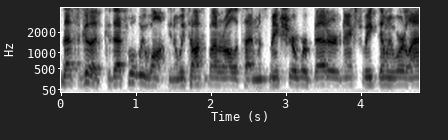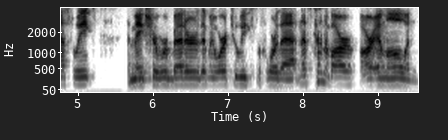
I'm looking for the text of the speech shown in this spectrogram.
that's good because that's what we want. You know, we talk about it all the time. Let's make sure we're better next week than we were last week, and make sure we're better than we were two weeks before that. And that's kind of our our mo and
